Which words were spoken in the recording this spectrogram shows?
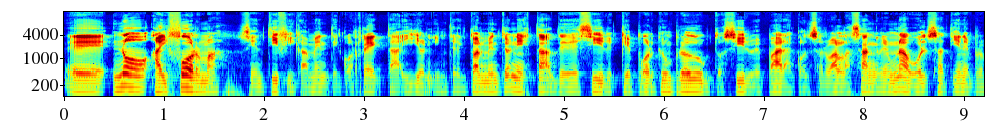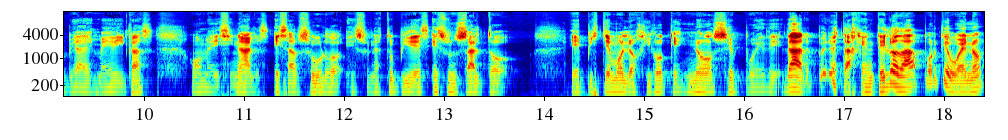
eh, no hay forma científicamente correcta y intelectualmente honesta de decir que porque un producto sirve para conservar la sangre en una bolsa tiene propiedades médicas o medicinales. Es absurdo, es una estupidez, es un salto epistemológico que no se puede dar. Pero esta gente lo da porque, bueno,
